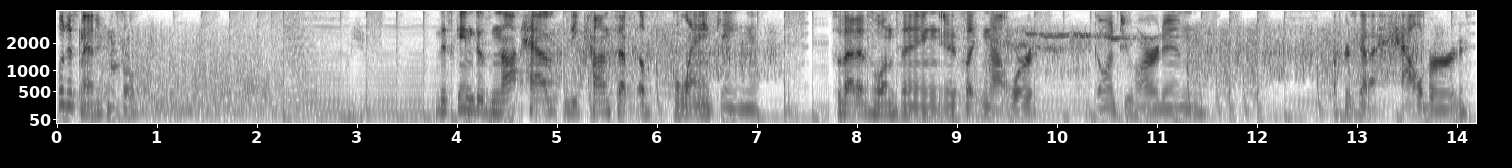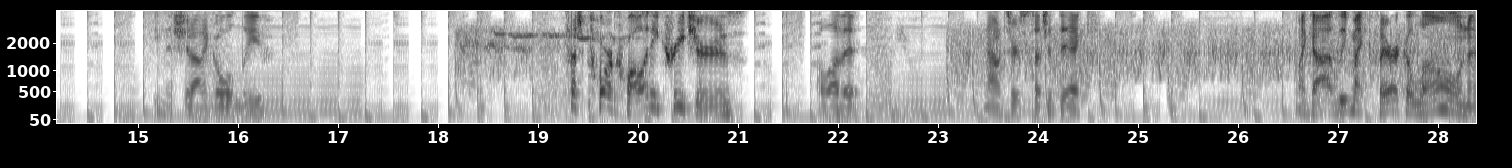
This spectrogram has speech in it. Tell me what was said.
We'll just Magic Missile. This game does not have the concept of flanking. So that is one thing it's like not worth going too hard in. Fucker's got a halberd. Beating the shit out of Gold Leaf. Such poor quality creatures. I love it. Announcer's such a dick. Oh my god, leave my cleric alone.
